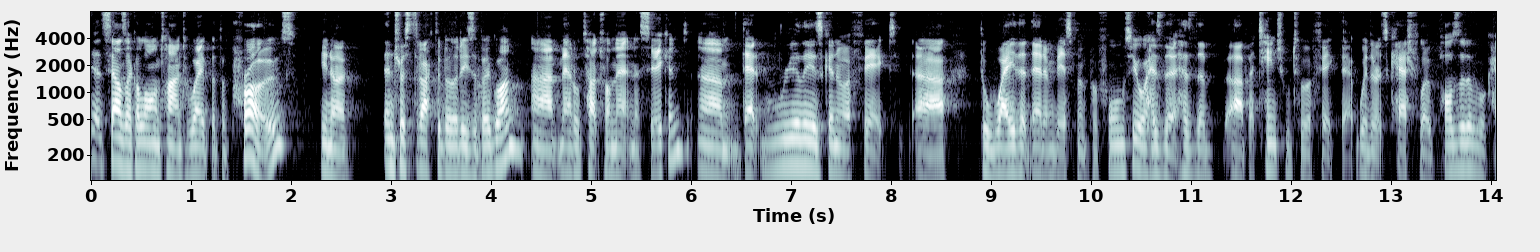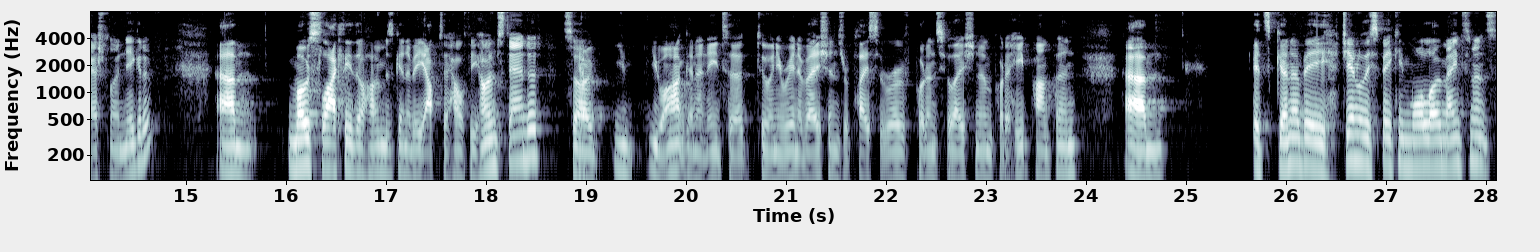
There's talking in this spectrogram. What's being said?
it sounds like a long time to wait, but the pros, you know, interest deductibility is a big one. Uh, Matt will touch on that in a second. Um, that really is going to affect uh, the way that that investment performs for you, or has the has the uh, potential to affect that, whether it's cash flow positive or cash flow negative. Um, most likely, the home is going to be up to healthy home standard, so you you aren't going to need to do any renovations, replace the roof, put insulation in, put a heat pump in. Um, it's going to be, generally speaking, more low maintenance.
